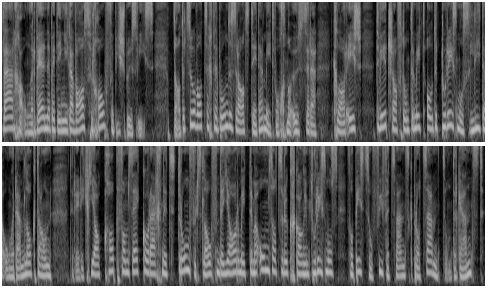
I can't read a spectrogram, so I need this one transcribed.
Wer kann unter welchen Bedingungen was verkaufen beispielsweise? Dazu wird sich der Bundesrat diesen Mittwoch noch äußern. Klar ist, die Wirtschaft und damit auch der Tourismus leiden unter dem Lockdown. Der Erik Jakob vom SECO rechnet darum für das laufende Jahr mit einem Umsatzrückgang im Tourismus von bis zu 25 Prozent und ergänzt.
